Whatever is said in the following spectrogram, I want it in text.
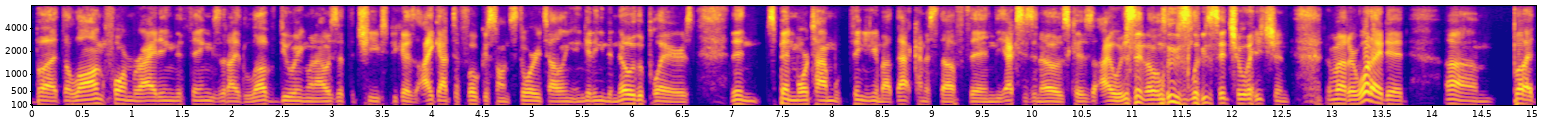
but the long form writing the things that i loved doing when i was at the chiefs because i got to focus on storytelling and getting to know the players then spend more time thinking about that kind of stuff than the x's and o's because i was in a lose-lose situation no matter what i did um, but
